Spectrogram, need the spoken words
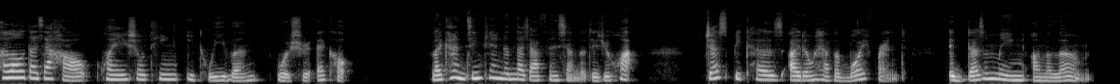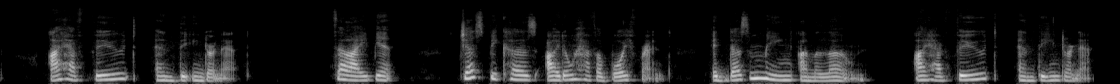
Hello，大家好，欢迎收听一图一文，我是 Echo。来看今天跟大家分享的这句话：Just because I don't have a boyfriend, it doesn't mean I'm alone. I have food and the internet. 再来一遍：Just because I don't have a boyfriend, it doesn't mean I'm alone. I have food and the internet.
